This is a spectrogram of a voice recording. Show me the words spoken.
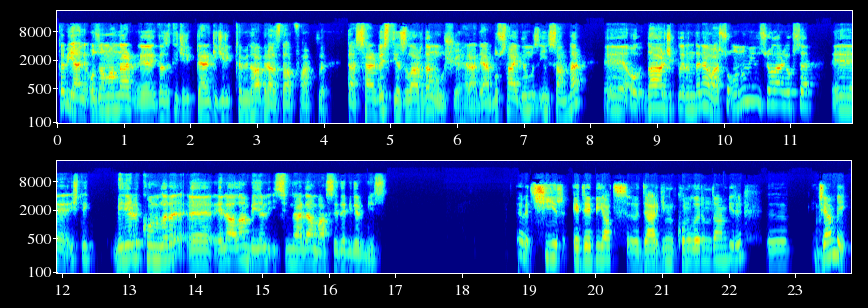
Tabii yani o zamanlar e, gazetecilik, dergicilik tabii daha biraz daha farklı da serbest yazılardan oluşuyor herhalde. Yani bu saydığımız insanlar e, o dağarcıklarında ne varsa onu mu yazıyorlar yoksa e, işte belirli konuları e, ele alan belirli isimlerden bahsedebilir miyiz? Evet, şiir, edebiyat e, derginin konularından biri. E, Cem Bey,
